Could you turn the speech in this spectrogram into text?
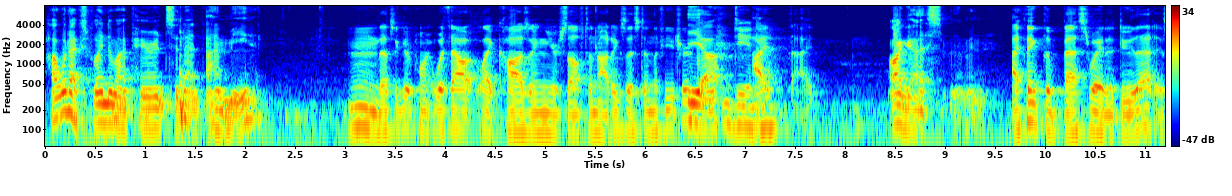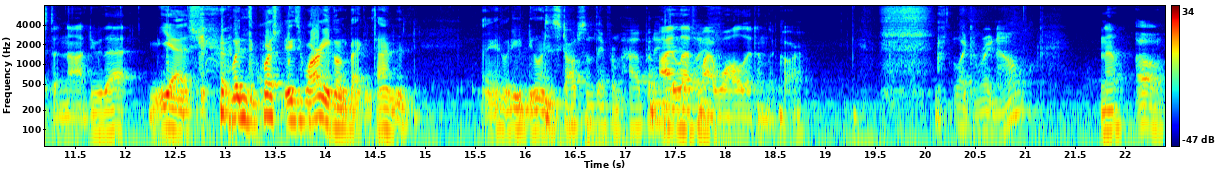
How would I explain to my parents that I, I'm me? Mm, that's a good point. Without like causing yourself to not exist in the future. Yeah. DNA. I, I I guess. I mean, I think the best way to do that is to not do that. yeah. It's true. but the question is, why are you going back in time then? Like, what are you doing? to stop something from happening. I in your left my wallet in the car. Like right now? No. Oh.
